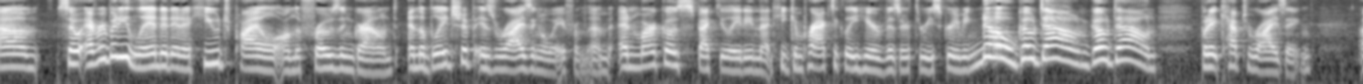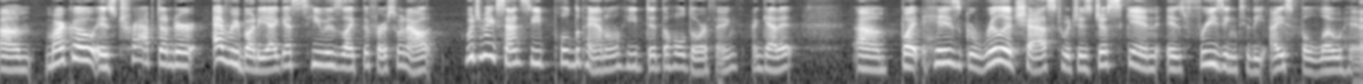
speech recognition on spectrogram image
um so everybody landed in a huge pile on the frozen ground and the blade ship is rising away from them. And marco's speculating that he can practically hear Visser 3 screaming no go down go down! But it kept rising. Um, marco is trapped under everybody. I guess he was like the first one out which makes sense. He pulled the panel. He did the whole door thing. I get it. Um, but his gorilla chest which is just skin is freezing to the ice below him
